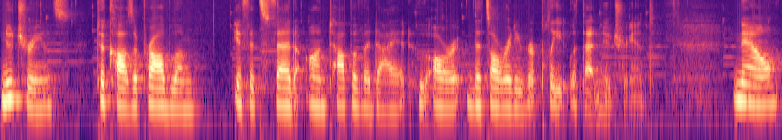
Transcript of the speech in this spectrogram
nutrients to cause a problem if it's fed on top of a diet who are, that's already replete with that nutrient. Now,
